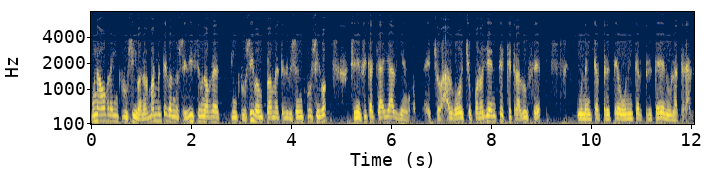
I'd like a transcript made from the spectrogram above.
una obra inclusiva. Normalmente cuando se dice una obra inclusiva, un programa de televisión inclusivo, significa que hay alguien hecho, algo hecho por oyentes que traduce una intérprete o un intérprete en un lateral.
